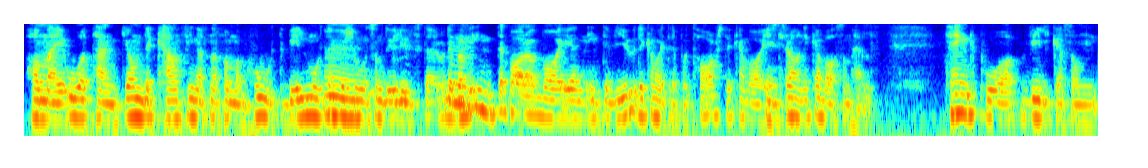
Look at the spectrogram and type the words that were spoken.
ha med i åtanke om det kan finnas någon form av hotbild mot en Mm. person som du lyfter. Och det Mm. behöver inte bara vara i en intervju, det kan vara i ett reportage, det kan vara i en krönika, vad som helst. Tänk på vilka som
